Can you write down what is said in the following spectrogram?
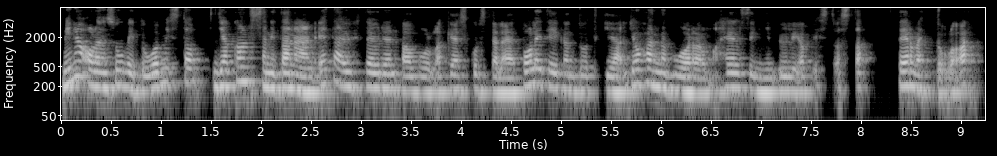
Minä olen Suvi Tuomisto ja kanssani tänään etäyhteyden avulla keskustelee politiikan tutkija Johanna Vuorelma Helsingin yliopistosta. Tervetuloa.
